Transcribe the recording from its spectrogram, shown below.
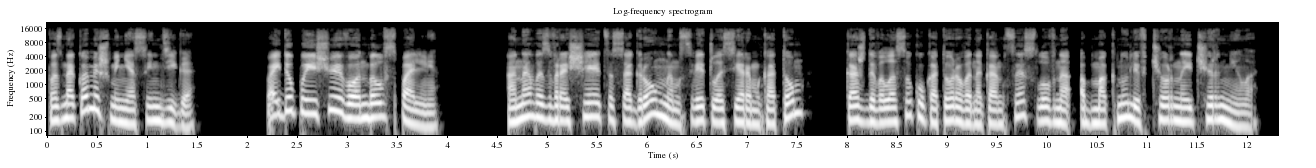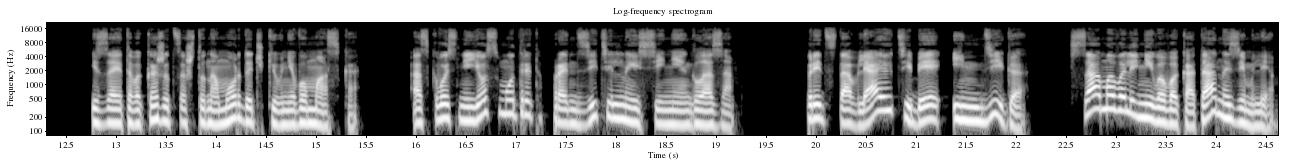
Познакомишь меня с Индиго? Пойду поищу его, он был в спальне». Она возвращается с огромным светло-серым котом, каждый волосок у которого на конце словно обмакнули в черные чернила. Из-за этого кажется, что на мордочке у него маска, а сквозь нее смотрят пронзительные синие глаза. «Представляю тебе Индиго, самого ленивого кота на Земле.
